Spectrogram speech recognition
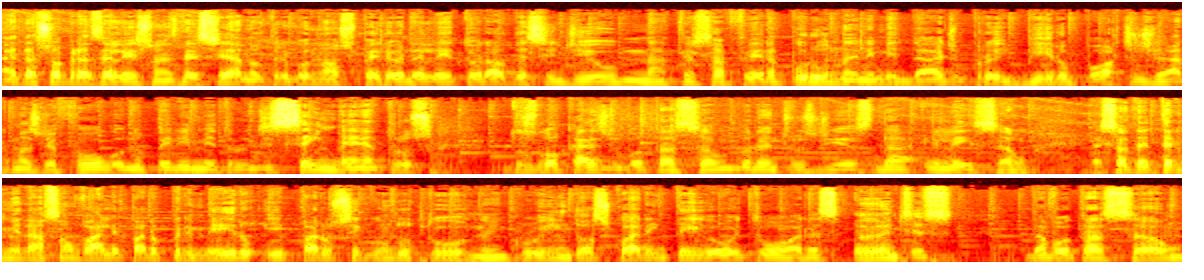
Ainda sobre as eleições deste ano, o Tribunal Superior Eleitoral decidiu, na terça-feira, por unanimidade, proibir o porte de armas de fogo no perímetro de 100 metros dos locais de votação durante os dias da eleição. Essa determinação vale para o primeiro e para o segundo turno, incluindo as 48 horas antes da votação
